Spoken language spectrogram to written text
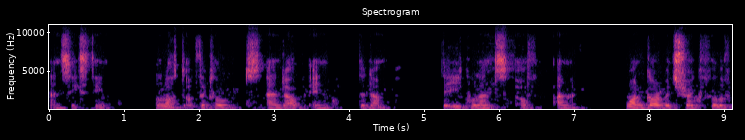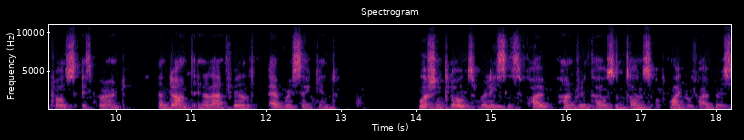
and 16. A lot of the clothes end up in the dump, the equivalent of an one garbage truck full of clothes is burned and dumped in a landfill every second. Washing clothes releases 500,000 tons of microfibers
